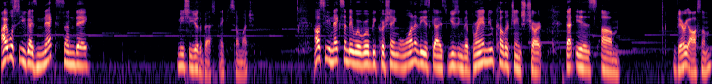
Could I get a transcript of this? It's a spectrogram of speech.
I will see you guys next Sunday. Mishi, you're the best. Thank you so much. I'll see you next Sunday where we'll be crocheting one of these guys using the brand new color change chart that is um, very awesome.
